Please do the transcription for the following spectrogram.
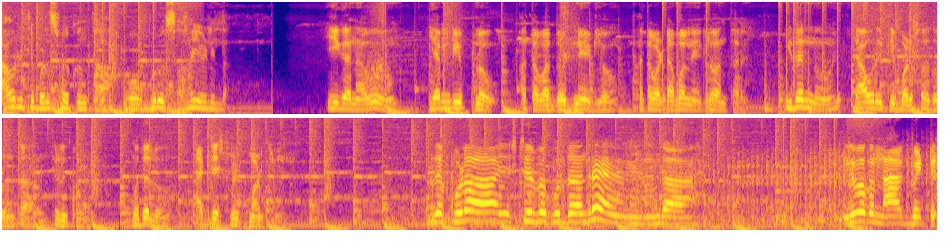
ಯಾವ ರೀತಿ ಬಳಸಬೇಕು ಅಂತ ಒಬ್ಬರು ಸಹ ಹೇಳಿಲ್ಲ. ಈಗ ನಾವು ಎಂ ಬಿ ಪ್ಲೌ ಅಥವಾ ದೊಡ್ಡ ನೇಗ್ಲು ಅಥವಾ ಡಬಲ್ ನೇಗ್ಲು ಅಂತಾರೆ. ಇದನ್ನು ಯಾವ ರೀತಿ ಬಳಸೋದು ಅಂತ ತಿಳಿದುಕೊಳ್ಳೋಣ ಮೊದಲು ಅಡ್ಜಸ್ಟ್ಮೆಂಟ್ ಮಾಡ್ಕೊಳ್ಳೋಣ. ಇದು ಕೂಡ ಎಷ್ಟಿರಬೇಕು ಉದ್ದ ಅಂದರೆ, ಒಂದು ಒಂದು ನಾಲ್ಕು ಬೆಟ್ಟು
